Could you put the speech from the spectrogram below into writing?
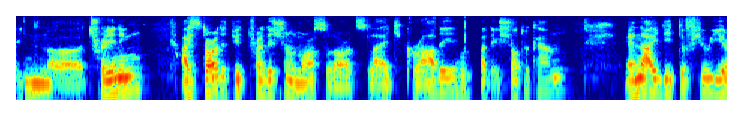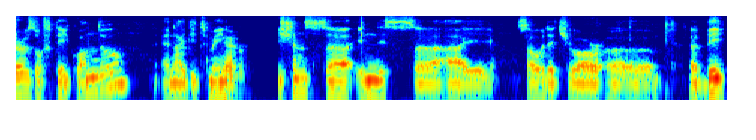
in training I started with traditional martial arts like karate, mm-hmm. karate Shotokan, and I did a few years of taekwondo, and I did many competitions uh, in this. Uh, I saw that you are uh, a big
